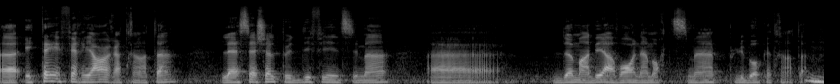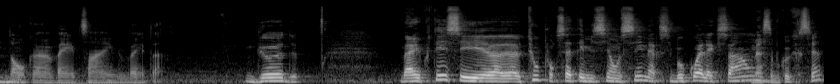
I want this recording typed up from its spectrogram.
euh, est inférieure à 30 ans, la SHL peut définitivement demander à avoir un amortissement plus bas que 30 ans, mhm. donc un 25, 20 ans. Good. Bien, écoutez, c'est euh, tout pour cette émission-ci. Merci beaucoup, Alexandre. Merci beaucoup, Christian.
